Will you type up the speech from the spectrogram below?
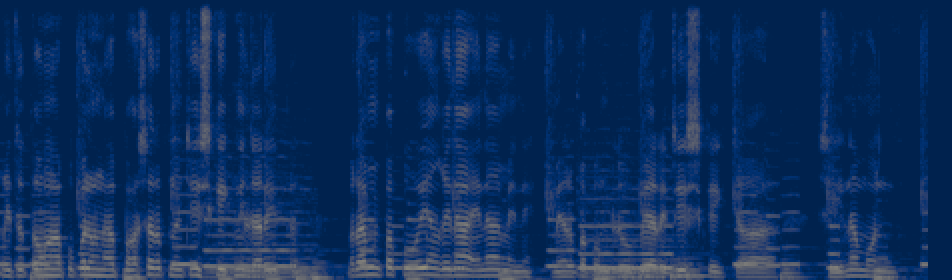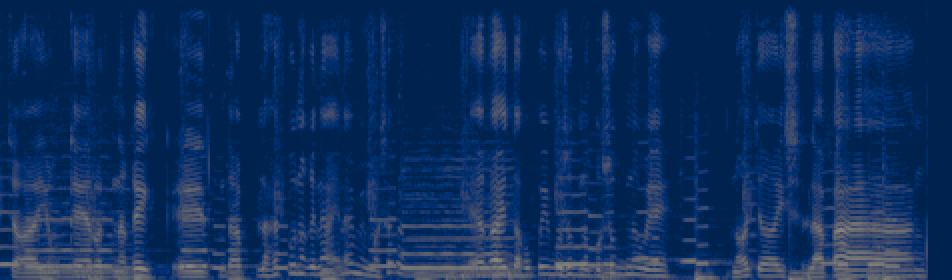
Ito to nga po palang napakasarap ng cheesecake nila rito. Marami pa po yung kinain namin eh. Meron pa pong blueberry cheesecake, tsaka cinnamon, tsaka yung carrot na cake. Eh, lahat po na kinain namin masarap. Kaya kahit ako po busog na busog na we. No choice, lapang.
